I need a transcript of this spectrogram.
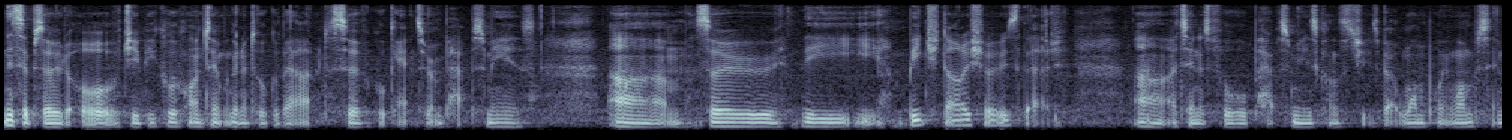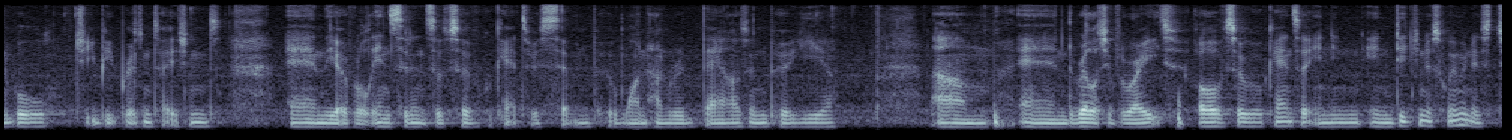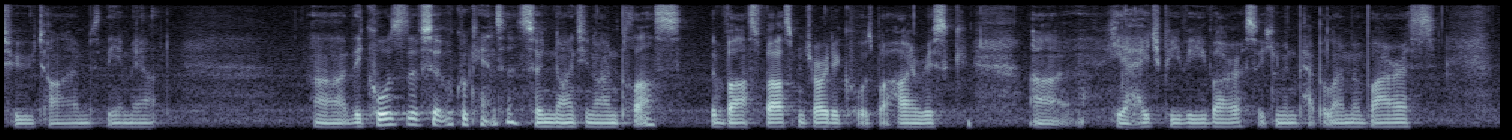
In this episode of GP Core Content, we're going to talk about cervical cancer and pap smears. Um, so, the Beach data shows that uh, attendance for pap smears constitutes about 1.1% of all GP presentations, and the overall incidence of cervical cancer is 7 per 100,000 per year. Um, and the relative rate of cervical cancer in, in Indigenous women is two times the amount uh, the causes of cervical cancer, so 99 plus, the vast, vast majority are caused by high risk uh, here HPV virus, a human papilloma virus.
